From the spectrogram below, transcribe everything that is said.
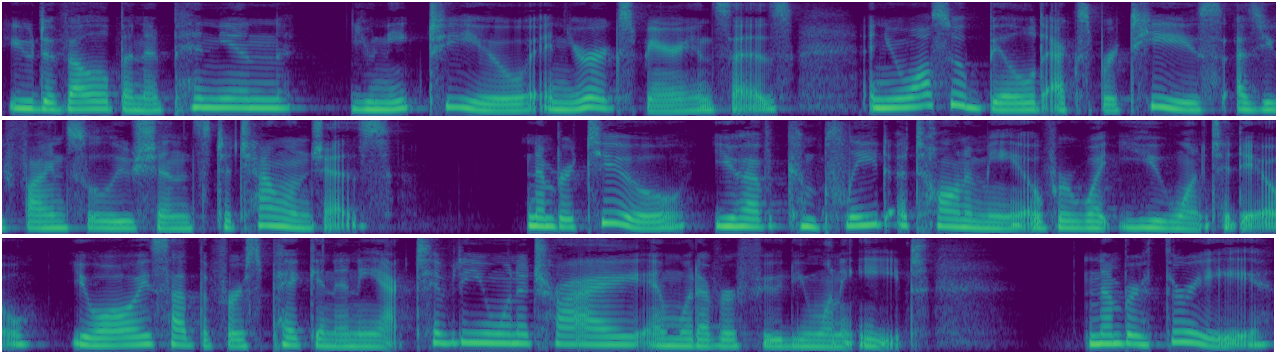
you develop an opinion unique to you and your experiences, and you also build expertise as you find solutions to challenges. Number two, you have complete autonomy over what you want to do. You always have the first pick in any activity you want to try and whatever food you want to eat. Number three,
